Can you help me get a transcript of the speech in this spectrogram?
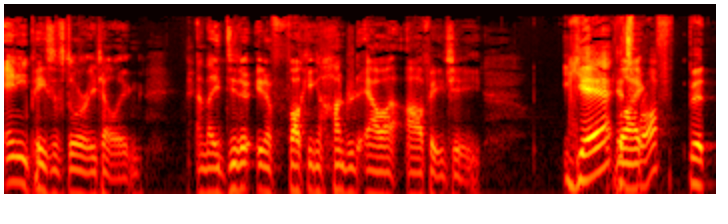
any piece of storytelling, and they did it in a fucking hundred-hour RPG. Yeah, it's rough, but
